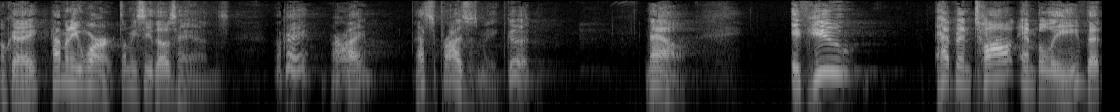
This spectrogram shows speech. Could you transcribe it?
Okay. How many weren't? Let me see those hands. Okay. All right. That surprises me. Good. Now, if you have been taught and believe that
